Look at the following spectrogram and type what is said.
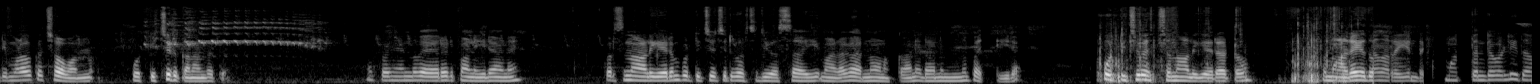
അരിമുളകൊക്കെ ചുവന്നു പൊട്ടിച്ചെടുക്കണം അതൊക്കെ അപ്പോൾ ഞാൻ വേറൊരു പണിയിലാണ്. കുറച്ച് നാളികേരം പൊട്ടിച്ച് വെച്ചിട്ട് കുറച്ച് ദിവസമായി. മഴ കാരണം ഉണക്കാനിടാനൊന്നും പറ്റിയില്ല. പൊട്ടിച്ച് വെച്ച നാളികേരം കേട്ടോ ഇപ്പം മഴ ഏതോ നിറയുണ്ട്. മത്തന്റെ വള്ളി ഇതാ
